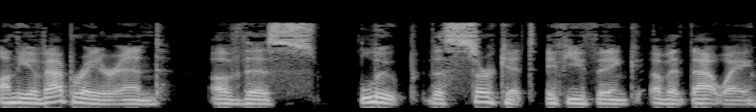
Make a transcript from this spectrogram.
on the evaporator end of this loop, the circuit, if you think of it that way.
